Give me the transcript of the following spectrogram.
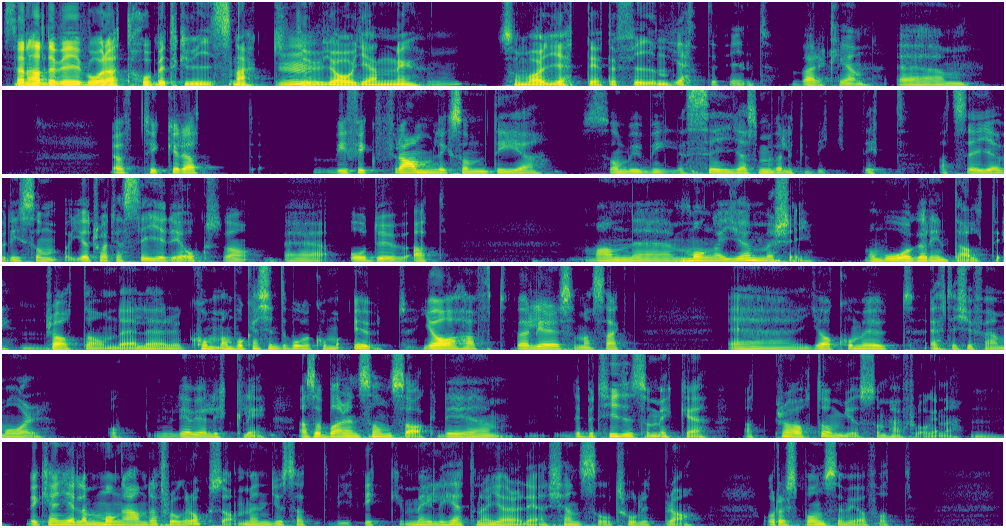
Sen hade vi vårt hbtqi-snack, Mm. du, jag och Jenny, Mm. som var jätte, jättefin. Jättefint, verkligen. Ehm, jag tycker att vi fick fram liksom det som vi ville säga, som är väldigt viktigt att säga. Det är som, jag tror att jag säger det också, eh, och du, att man, eh, många gömmer sig. Man vågar inte alltid Mm. prata om det, eller kom, man kanske inte vågar komma ut. Jag har haft följare som har sagt, eh, jag kom ut efter 25 år och nu lever jag lycklig. Alltså bara en sån sak. Det, det betyder så mycket att prata om just de här frågorna. Mm. Det kan gälla många andra frågor också, men just att vi fick möjligheten att göra det känns så otroligt bra. Och responsen vi har fått.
